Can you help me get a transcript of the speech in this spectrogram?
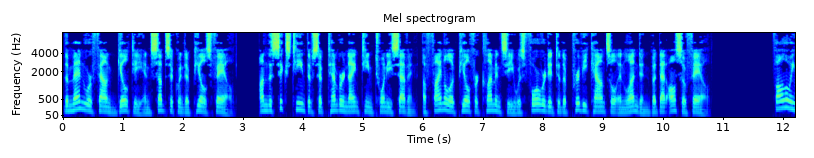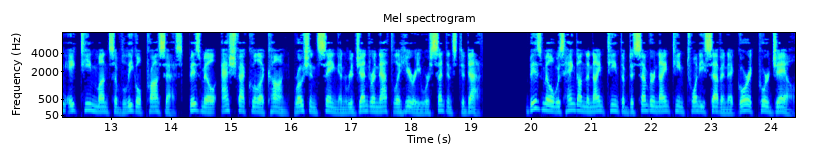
The men were found guilty and subsequent appeals failed. On 16 September 1927, a final appeal for clemency was forwarded to the Privy Council in London but that also failed. Following 18 months of legal process, Bismil, Ashfaqullah Khan, Roshan Singh and Rajendra Nath Lahiri were sentenced to death. Bismil was hanged on 19 December 1927 at Gorakhpur jail,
